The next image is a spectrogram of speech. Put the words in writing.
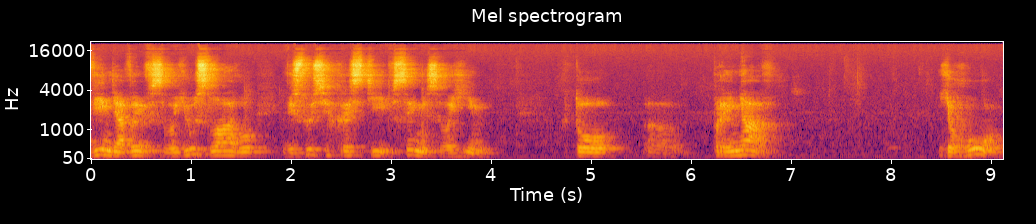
Він явив свою славу в Ісусі Христі, в Сині Своїм, хто е, прийняв Його,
